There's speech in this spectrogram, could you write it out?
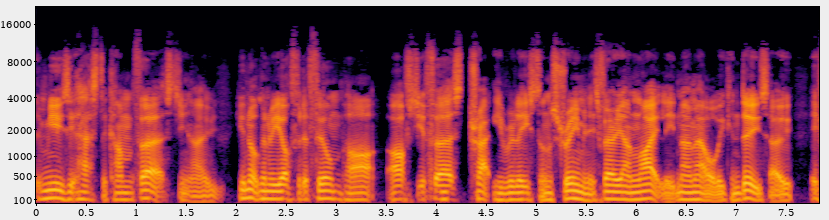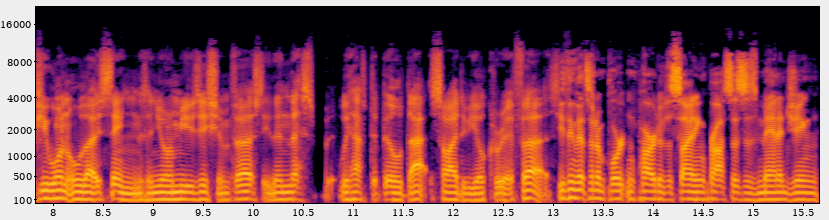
the music has to come first. You know, you're not going to be offered a film part after your first track you released on streaming. It's very unlikely, no matter what we can do. So if you want all those things and you're a musician firstly, then let's we have to build that side of your career first. Do you think that's an important part of the signing process? Is managing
